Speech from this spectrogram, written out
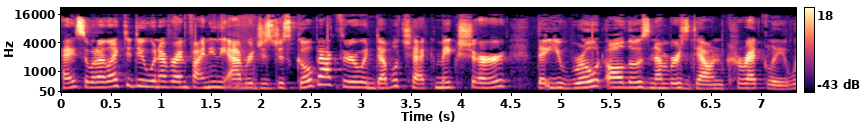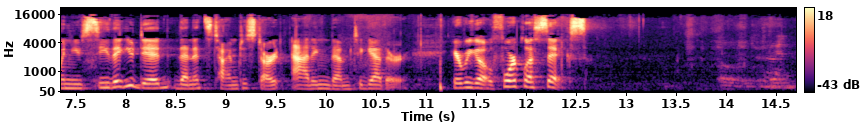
Okay, so what I like to do whenever I'm finding the average is just go back through and double check, make sure that you wrote all those numbers down correctly. When you see that you did, then it's time to start adding them together. Here we go 4 plus 6, Ten.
